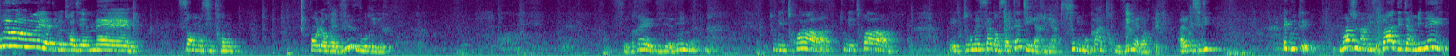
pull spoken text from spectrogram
Oui, oui, oui, oui, a dit le troisième, mais sans mon citron, on l'aurait vu mourir. C'est vrai, dit Aline. Tous les trois, tous les trois, il tournait ça dans sa tête et il n'arrivait absolument pas à trouver. Alors, il s'est dit, écoutez, moi je n'arrive pas à déterminer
